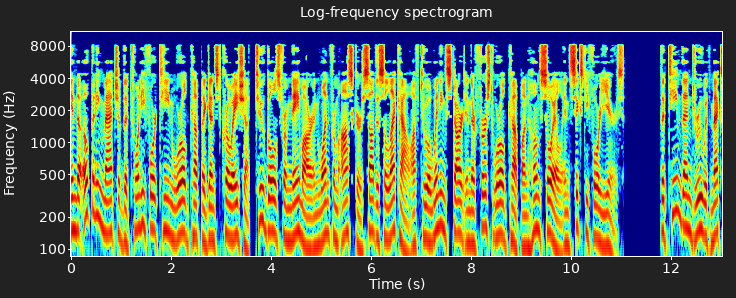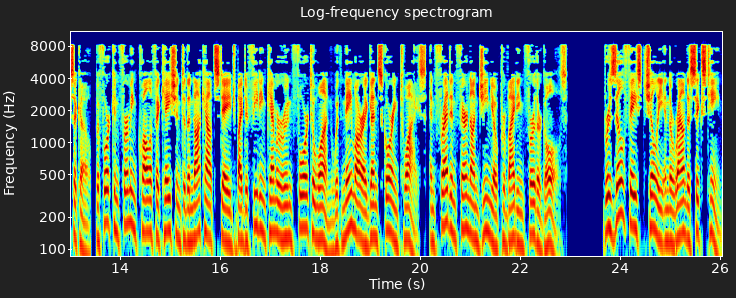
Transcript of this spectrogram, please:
in the opening match of the 2014 World Cup against Croatia, two goals from Neymar and one from Oscar saw the Selecao off to a winning start in their first World Cup on home soil in 64 years. The team then drew with Mexico, before confirming qualification to the knockout stage by defeating Cameroon 4–1 with Neymar again scoring twice, and Fred and Fernandinho providing further goals. Brazil faced Chile in the round of 16,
